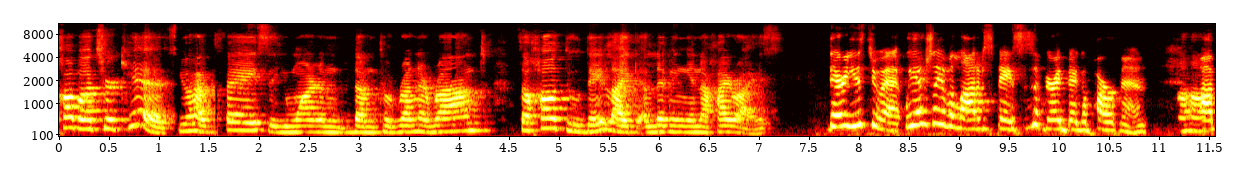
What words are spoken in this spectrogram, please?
How about your kids? You have space, you want them, them to run around. So how do they like living in a high rise? They're used to it. We actually have a lot of space. This is a very big apartment. Uh-huh. Um,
